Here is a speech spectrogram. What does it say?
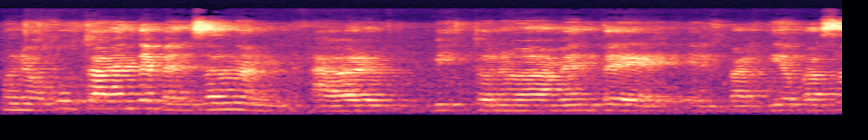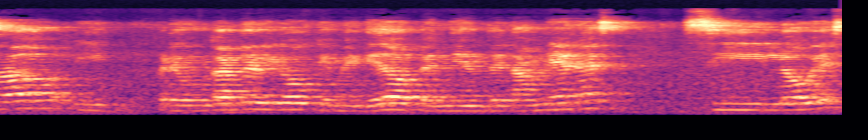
Bueno, justamente pensando en haber visto nuevamente el partido pasado y preguntarte algo que me quedó pendiente también es si lo ves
